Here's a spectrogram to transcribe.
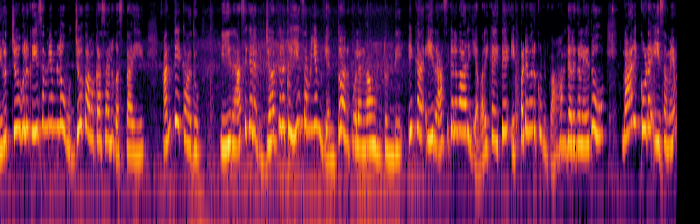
నిరుద్యోగులకు ఈ సమయంలో ఉద్యోగ అవకాశాలు వస్తాయి. అంతేకాదు ఈ రాశి గల విద్యార్థులకు ఈ సమయం ఎంతో అనుకూలంగా ఉంటుంది. ఇక ఈ రాశి గల వారు ఎవరికైతే ఇప్పటి వరకు వివాహం జరగలేదో వారికి కూడా ఈ సమయం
